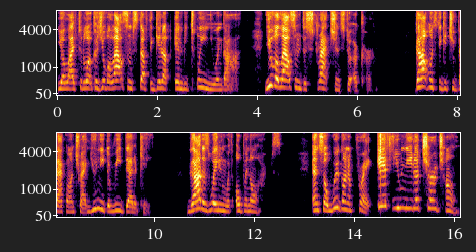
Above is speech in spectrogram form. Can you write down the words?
your life to the Lord because you've allowed some stuff to get up in between you and God. You've allowed some distractions to occur. God wants to get you back on track. You need to rededicate. God is waiting with open arms. And so we're going to pray. If you need a church home,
